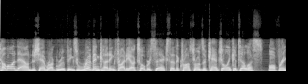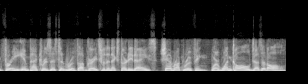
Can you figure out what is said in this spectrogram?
come on down to Shamrock Roofing's ribbon cutting Friday, October 6th at the crossroads of Cantrell and Catillus, offering free impact resistant roof upgrades for the next 30 days. Shamrock Roofing, where one call does it all.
